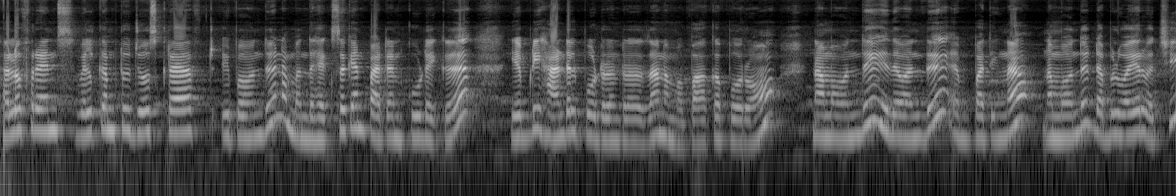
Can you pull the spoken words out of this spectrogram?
Hello friends welcome to Jo's Craft இப்போ வந்து நம்ம இந்த ஹெக்ஸகன் பேட்டர்ன் கூடைக்கு எப்படி ஹேண்டில் போடுறன்றது தான் நம்ம பார்க்க போகிறோம் நம்ம வந்து இதை வந்து பார்த்திங்கன்னா நம்ம வந்து டபுள் ஒயர் வச்சு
